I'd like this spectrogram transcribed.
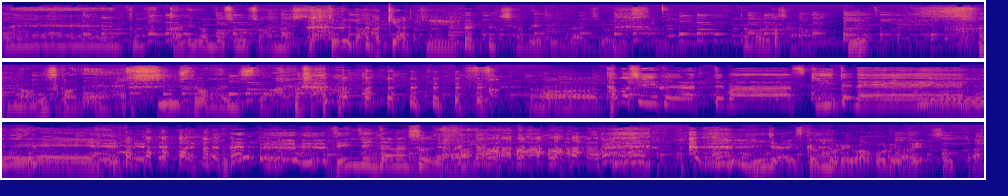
えーと2人がボソボソ話して1人がハキハキ喋るラジオですね。高木さん。え？なんですかね。用意してませんでした。あー楽しくやってます。聞いてね。全然楽しそうじゃない。いいんじゃないですか？これはこれで。そうか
